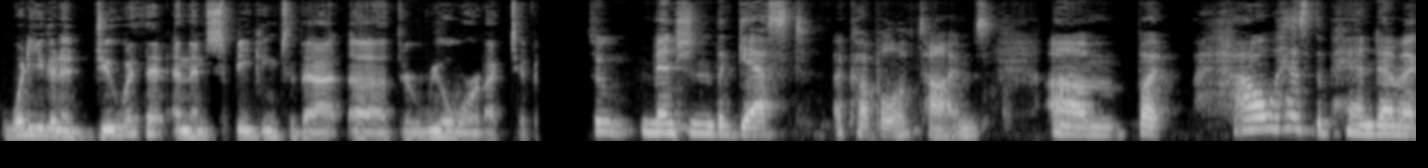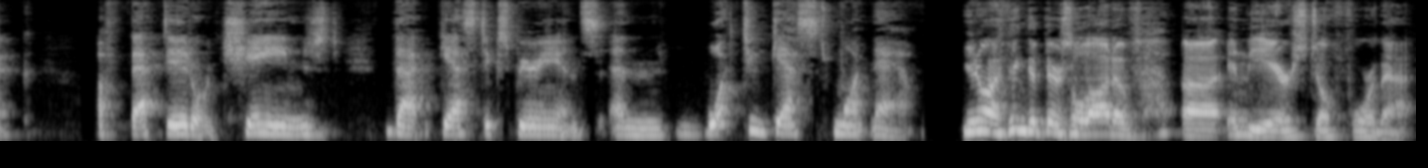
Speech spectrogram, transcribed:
What are you going to do with it? And then speaking to that uh, through real world activity. So mentioned the guest a couple of times, um, but how has the pandemic affected or changed that guest experience and what do guests want now? You know, I think that there's a lot of uh, in the air still for that,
